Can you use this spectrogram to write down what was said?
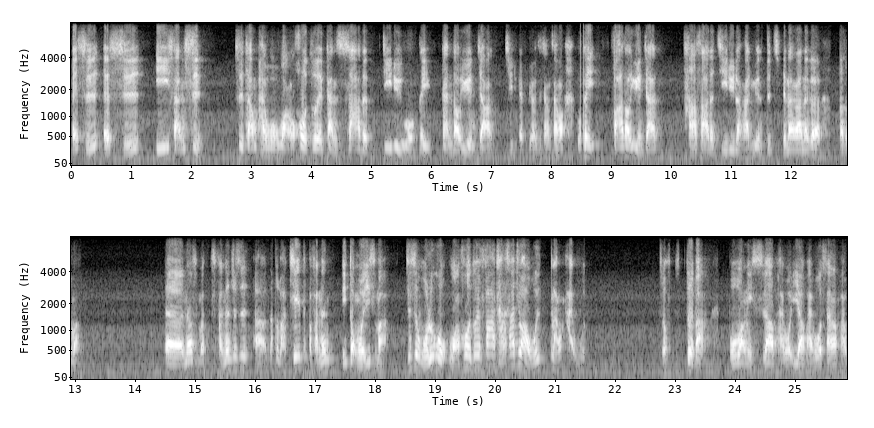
哎十呃十一三四。这张牌我往后置位干杀的几率，我可以干到预言家几率，哎，不要再讲脏话，我可以发到预言家查杀的几率，让他原之让他那个叫什么？呃，那什么，反正就是啊，那什么接，反正你懂我意思嘛？就是我如果往后都会发查杀就好，我狼牌我走对吧？我往你十号牌或一号牌或三号牌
